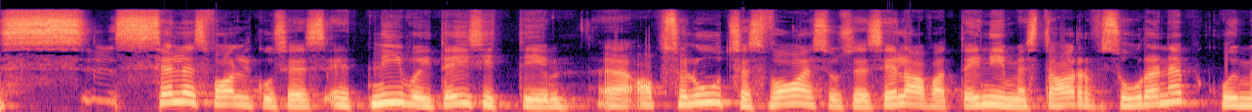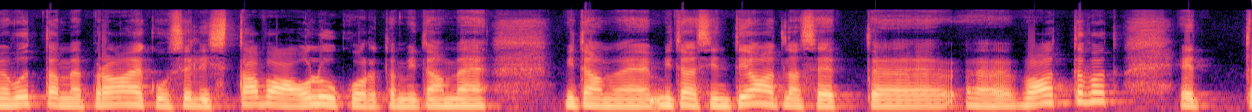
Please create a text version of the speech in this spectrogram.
selles valguses, et nii või teisiti äh, absoluutses vaesuses elavate inimeste arv suureneb, kui me võtame praegu sellist tavaolukorda, mida me, mida me, mida siin teadlased äh, vaatavad, et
